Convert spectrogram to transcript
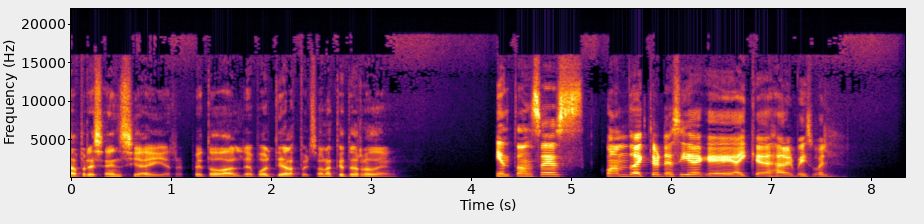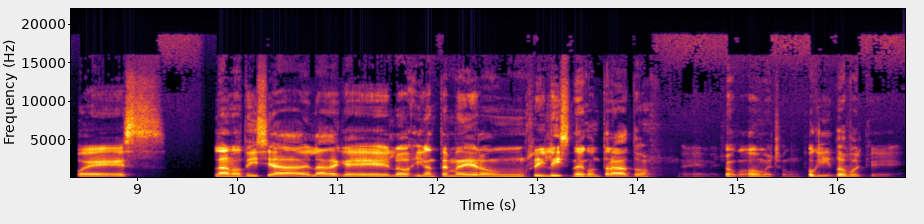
la presencia y el respeto al deporte y a las personas que te rodean. Y entonces, ¿cuándo Héctor decide que hay que dejar el béisbol? Pues la noticia, ¿verdad? De que los gigantes me dieron release de contrato, eh, me chocó, me chocó un poquito porque es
